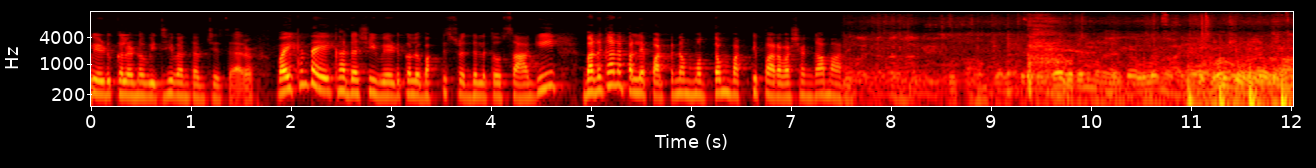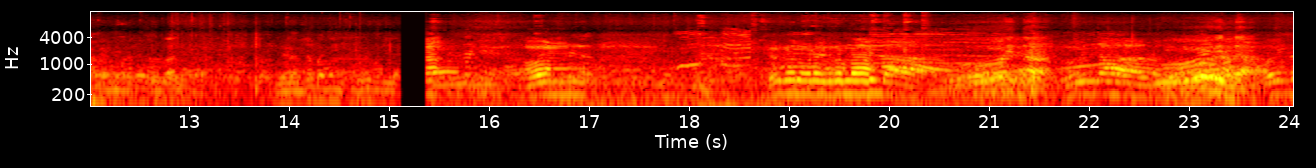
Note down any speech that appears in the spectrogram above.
వేడుకలను విజయవంతం చేశారు. వైకుంఠ ఏకాదశి వేడుకలు భక్తి శ్రద్ధలతో సాగి బనగానపల్లె పట్టణం మొత్తం భక్తి పరవశంగా మారింది. ఓం. గోవింద. గోవింద. గోవింద. గోవింద.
